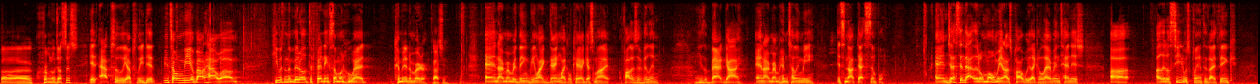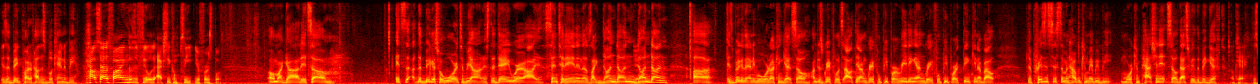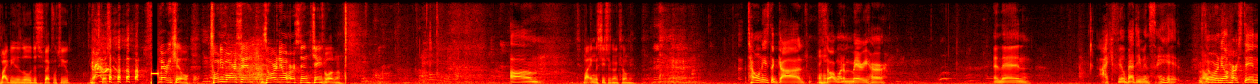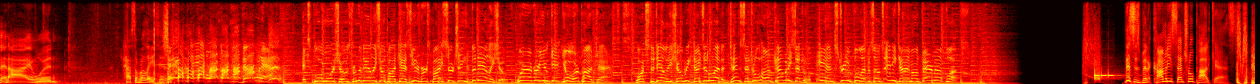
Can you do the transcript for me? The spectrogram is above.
uh, criminal justice? It absolutely, absolutely did. He told me about how um, he was in the middle of defending someone who had committed a murder. Got you. And I remember being like, dang, like, okay, I guess my father's a villain. He's a bad guy. And I remember him telling me, it's not that simple. And just in that little moment, I was probably like 11, 10 ish, uh, a little seed was planted, I think, is a big part of how this book came to be. How satisfying does it feel to actually complete your first book? Oh my God, it's um, it's the, the biggest reward to be honest. The day where I sent it in and it was like done, done, done, done, uh, is bigger than any reward I can get. So I'm just grateful it's out there. I'm grateful people are reading it. I'm grateful people are thinking about the prison system and how we can maybe be more compassionate. So that's really the big gift. Okay, this might be a little disrespectful to you. Last question. F- Mary Kill. Toni Morrison, Zora Neale Hurston, James Baldwin. Um, My English teacher's gonna kill me. Toni's the god, so I want to marry her. And then I feel bad to even say it. Zora Neale Hurston and I would have some relations. Explore more shows from the Daily Show podcast universe by searching The Daily Show wherever you get your podcasts. Watch The Daily Show weeknights at 11, 10 Central on Comedy Central, and stream full episodes anytime on Paramount Plus. This has been a Comedy Central podcast.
